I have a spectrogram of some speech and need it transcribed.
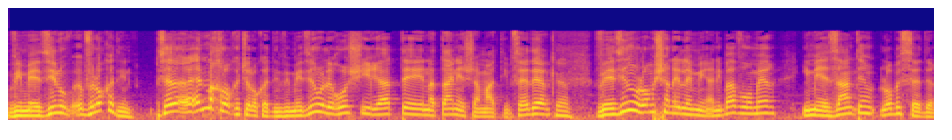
ואם האזינו, ולא כדין, בסדר? אין מחלוקת שלא כדין, ואם האזינו לראש עיריית אה, נתניה שמעתי, בסדר? כן. והאזינו לא משנה למי, אני בא ואומר, אם האזנתם, לא בסדר,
